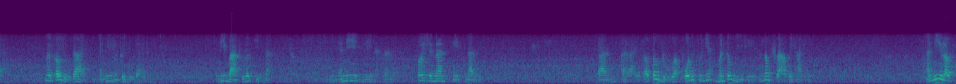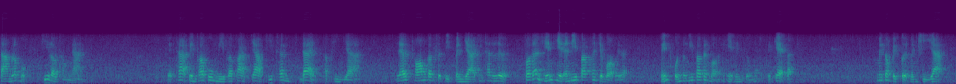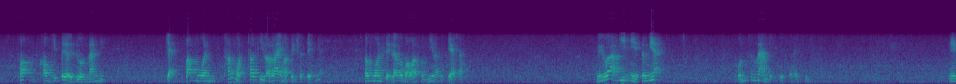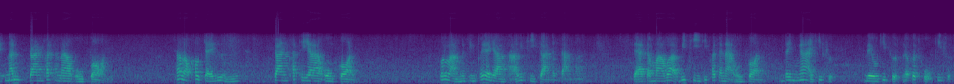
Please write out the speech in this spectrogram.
เมื่อเขาอยู่ได้ อันนี้มันก็อยู่ได้ อันนี้บางธุรกิจนะอันนี้นี่นะเพราะฉะนั้นเหตุนั้น การอะไร เราต้องดูว่าผลตัวนี้มันต้องมีเหตุมันต้องสาวไปหาเหตุอันนี้เราตามระบบที่เราทำงาน แต่ถ้าเป็นพระผู้มีพระภาคเจ้าที่ท่านได้อภิญญา แล้วพร้อมกับสติปัญญาที่ท่านเลิศพอท่านเห็นเหตุอันนี้ปั๊บท่านจะบอกเลยว่าเห็นผลตรงนี้ปั๊บท่านบอกเหตุมันอยู่ตรงนี้ไปแก้ซะไม่ต้องไปเปิดบัญชียาก เพราะคอมพิวเตอร์ดวงนั้นนี่จะประมวลทั้งหมดเท่าที่เราไล่มาเป็น step เนี่ยประมวลเสร็จแล้วก็บอกว่าตรงนี้แหละไปแก้ซะหรือว่ามีเหตุตรงเนี้ย ลข้างหน้าเด็กเกิดอะไรขึ้น เหตุนั้นการพัฒนาองค์กร ถ้าเราเข้าใจเรื่องนี้ การพัฒนาองค์กรฝรั่งมันจึงพยายามหาวิธีการต่างๆมา แต่อาตมาว่าวิธีที่พัฒนาองค์กรได้ง่ายที่สุด เร็วที่สุดแล้วก็ถูกที่สุด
